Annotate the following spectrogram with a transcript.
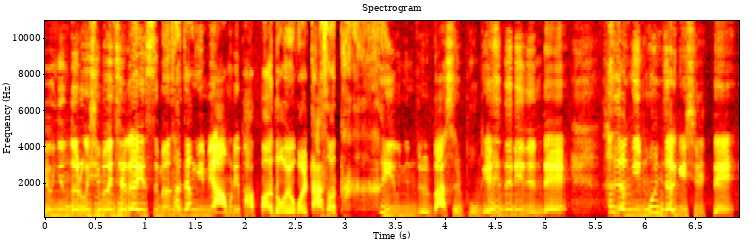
이웃님들 오시면 제가 있으면 사장님이 아무리 바빠도 이걸 따서 다 이웃님들 맛을 보게 해드리는데 사장님 혼자 계실 때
